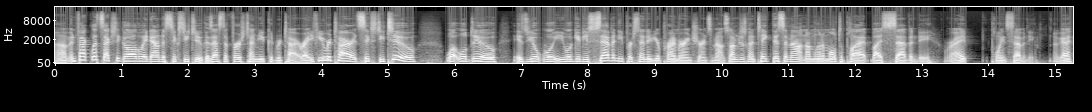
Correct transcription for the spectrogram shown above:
Um, in fact, let's actually go all the way down to 62 because that's the first time you could retire, right? If you retire at 62, what we'll do is you'll, we'll, we'll give you 70% of your primary insurance amount. So I'm just going to take this amount and I'm going to multiply it by 70, right? 0.70. Okay.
